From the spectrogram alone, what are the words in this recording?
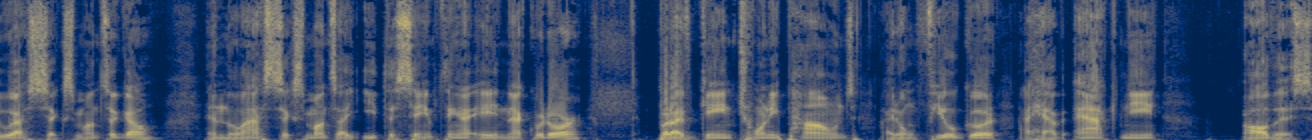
U.S. six months ago, and the last six months I eat the same thing I ate in Ecuador, but I've gained twenty pounds. I don't feel good. I have acne, all this."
